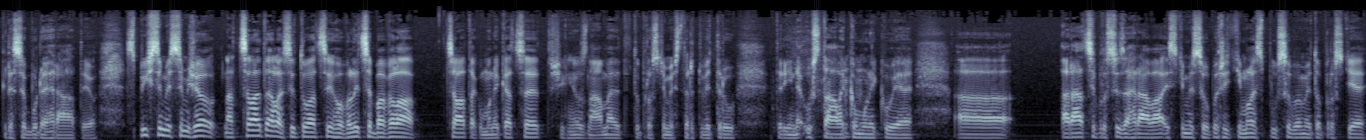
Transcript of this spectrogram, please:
kde se bude hrát. Jo. Spíš si myslím, že na celé téhle situaci ho velice bavila celá ta komunikace, všichni ho známe, je to prostě mistr Twitteru, který neustále komunikuje. A, a rád si prostě zahrává i s těmi soupeři tímhle způsobem. Je to prostě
